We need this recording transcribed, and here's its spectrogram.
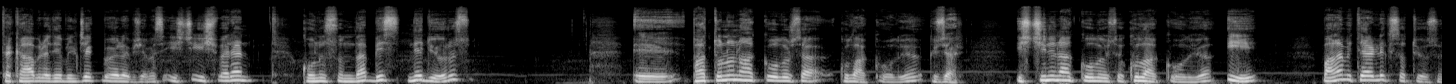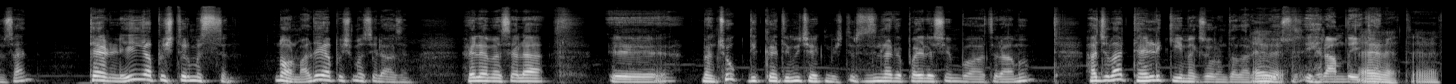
tekabül edebilecek böyle bir şey. Mesela işçi işveren konusunda biz ne diyoruz? E, patronun hakkı olursa kul hakkı oluyor. Güzel. İşçinin hakkı olursa kul hakkı oluyor. İyi. Bana bir terlik satıyorsun sen. terliği yapıştırmışsın. Normalde yapışması lazım. Hele mesela e, ben çok dikkatimi çekmiştir. Sizinle de paylaşayım bu hatıramı. Hacılar terlik giymek zorundalar Evet. biliyorsunuz. İhramdayken. Evet, evet.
